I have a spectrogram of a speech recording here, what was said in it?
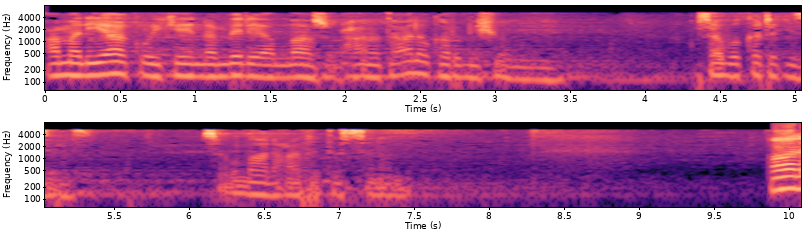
amali yako ikaenda mbele ya Allah subhanahu wa ta'ala ukarudishwa mwenyewe kwa sababu akata kizazi sallallahu alaihi wasallam قال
